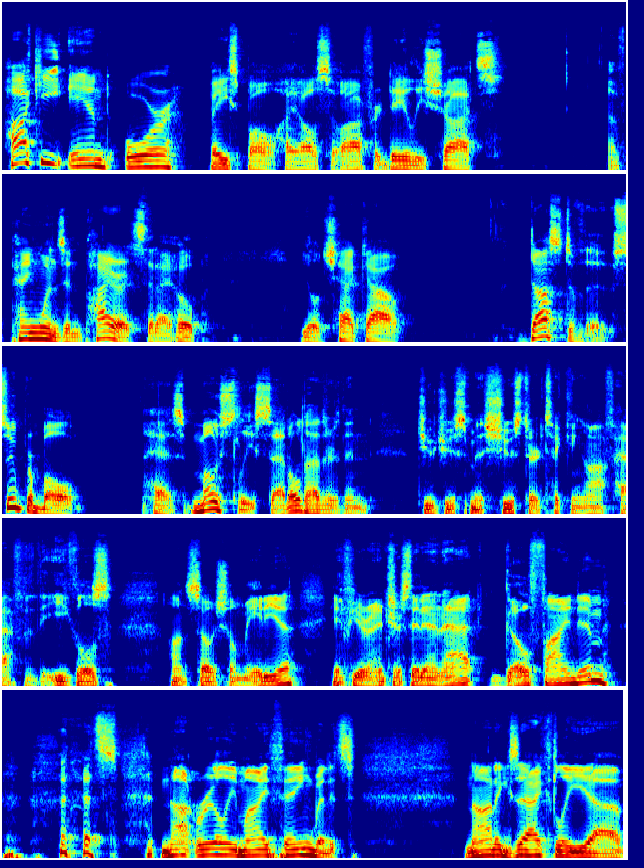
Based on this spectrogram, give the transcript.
hockey and or baseball. I also offer daily shots of Penguins and Pirates that I hope you'll check out. Dust of the Super Bowl has mostly settled, other than Juju Smith Schuster ticking off half of the Eagles on social media. If you're interested in that, go find him. That's not really my thing, but it's not exactly uh,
